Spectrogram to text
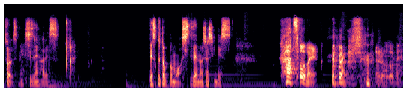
そうですね、自然派です。デスクトップも自然の写真です。あ、そうなんや。はい、なるほどね。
